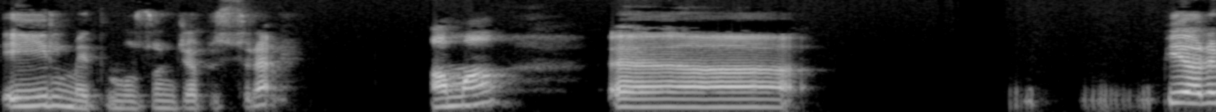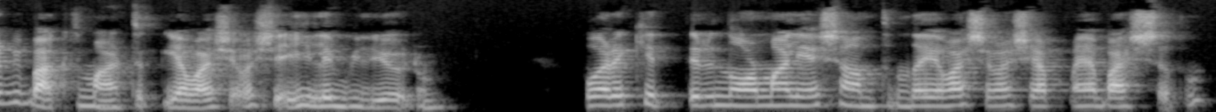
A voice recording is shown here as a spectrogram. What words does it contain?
eğilmedim uzunca bir süre. Ama e, bir ara bir baktım artık yavaş yavaş eğilebiliyorum. Bu hareketleri normal yaşantımda yavaş yavaş yapmaya başladım.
